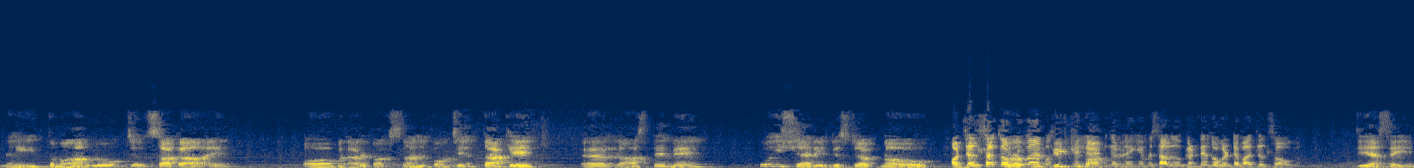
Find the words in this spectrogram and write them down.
नहीं तमाम लोग जलसा का आए और बनारे पाकिस्तान ही पहुँचे ताकि रास्ते में कोई शहरी डिस्टर्ब ना हो और जलसा कब होगा दिल की बात करने के मिसाल घंटे दो घंटे बाद जलसा होगा। जी ऐसा ही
